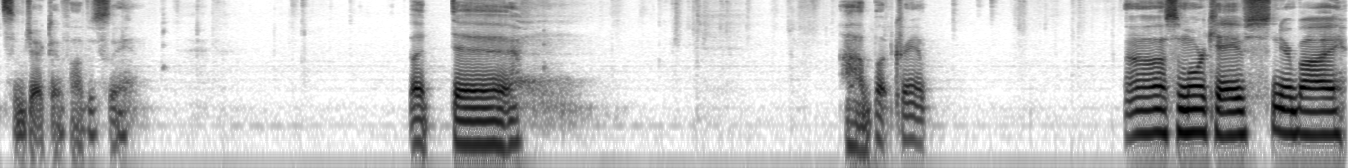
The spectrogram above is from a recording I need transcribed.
it's subjective, obviously. But, uh, ah, butt cramp. Uh, some more caves nearby.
